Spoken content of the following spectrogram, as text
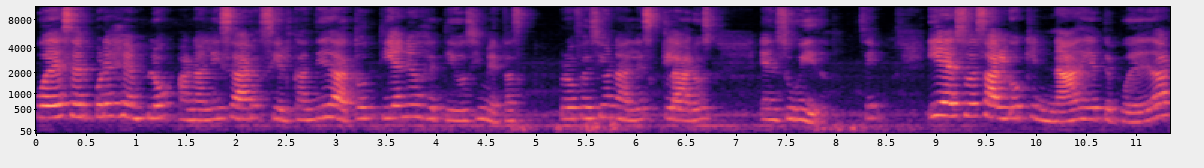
Puede ser, por ejemplo, analizar si el candidato tiene objetivos y metas profesionales claros en su vida. ¿sí? Y eso es algo que nadie te puede dar,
